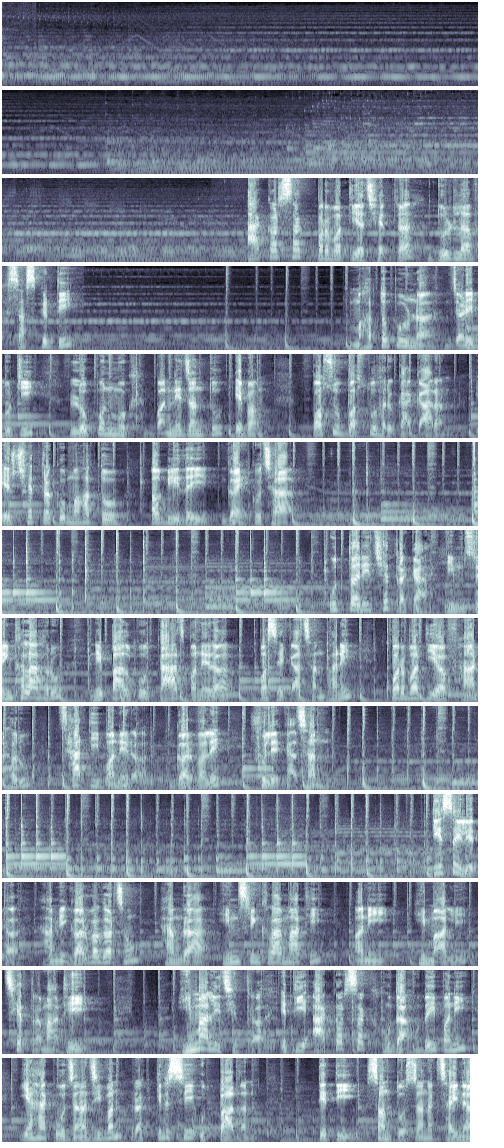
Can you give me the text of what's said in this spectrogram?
आकर्षक पर्वतीय क्षेत्र दुर्लभ संस्कृति महत्त्वपूर्ण जडीबुटी लोपोन्मुख वन्यजन्तु एवं पशु वस्तुहरूका कारण। यस क्षेत्रको महत्त्व अग्लिँदै गएको छ। उत्तरी क्षेत्रका हिम श्रृङ्खलाहरू नेपालको ताज बनेर बसेका छन् भने पर्वतीय फाँटहरू छाती बनेर गर्वले फुलेका छन्। त्यसैले त हामी गर्व गर्छौँ हाम्रा हिम श्रृङ्खलामाथि अनि हिमाली क्षेत्रमाथि। हिमाली क्षेत्र यति आकर्षक हुँदाहुँदै पनि यहाँको जनजीवन र कृषि उत्पादन त्यति सन्तोषजनक छैन।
